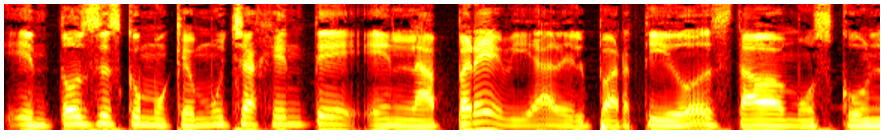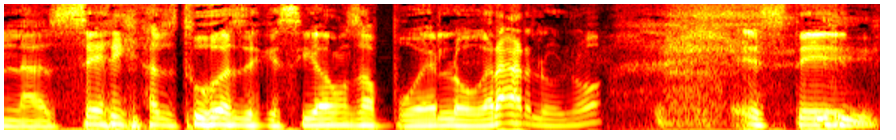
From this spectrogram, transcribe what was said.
entonces como que mucha gente en la previa del partido estábamos con las serias dudas de que sí íbamos a poder lograrlo, ¿no? Este,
